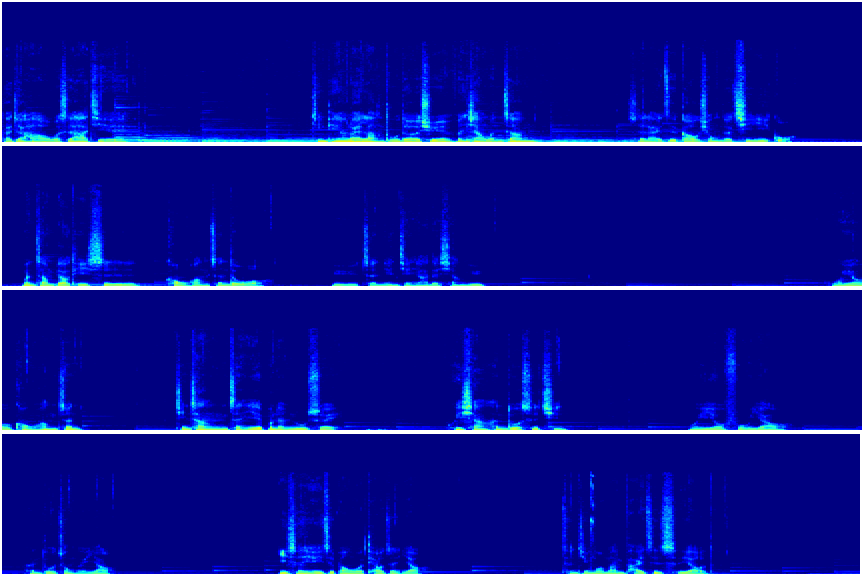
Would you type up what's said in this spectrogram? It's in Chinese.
大家好，我是阿杰。今天要来朗读的学员分享文章，是来自高雄的奇异果。文章标题是《恐慌症的我与正念减压的相遇》。我有恐慌症，经常整夜不能入睡，会想很多事情。我也有服药，很多种的药。医生也一直帮我调整药。曾经我蛮排斥吃药的，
